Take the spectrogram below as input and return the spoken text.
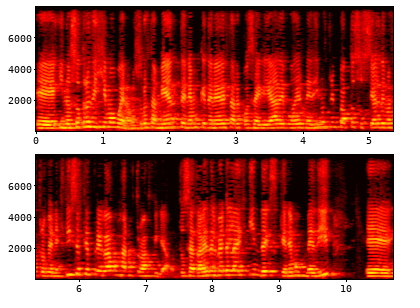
y nosotros dijimos, bueno, nosotros también tenemos que tener esta responsabilidad de poder medir nuestro impacto social de nuestros beneficios que entregamos a nuestros afiliados. Entonces, a través del Better Life Index queremos medir eh,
